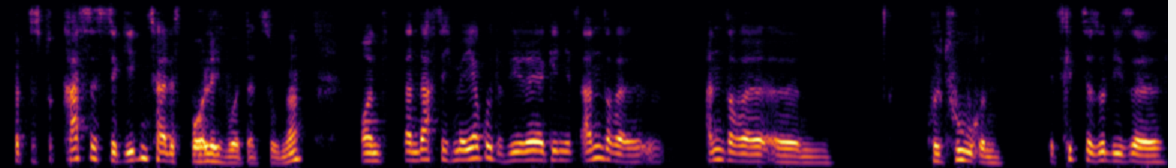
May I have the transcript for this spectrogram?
ich glaube, das krasseste Gegenteil ist Bollywood dazu, ne? Und dann dachte ich mir, ja gut, wie reagieren jetzt andere andere ähm, Kulturen? Jetzt gibt's ja so diese,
